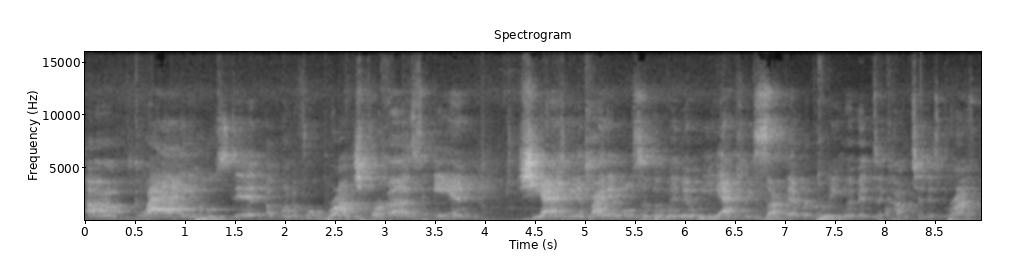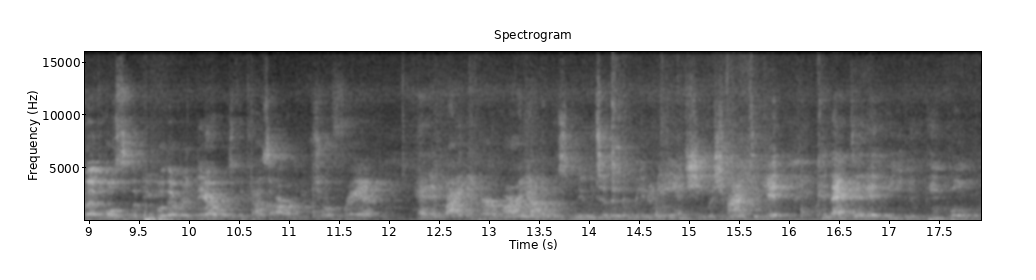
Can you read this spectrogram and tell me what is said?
um, gladly hosted a wonderful brunch for us and she actually invited most of the women. We actually sucked at recruiting women to come to this brunch, but most of the people that were there was because our mutual friend had invited her. Mariana was new to the community and she was trying to get connected and meet new people.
